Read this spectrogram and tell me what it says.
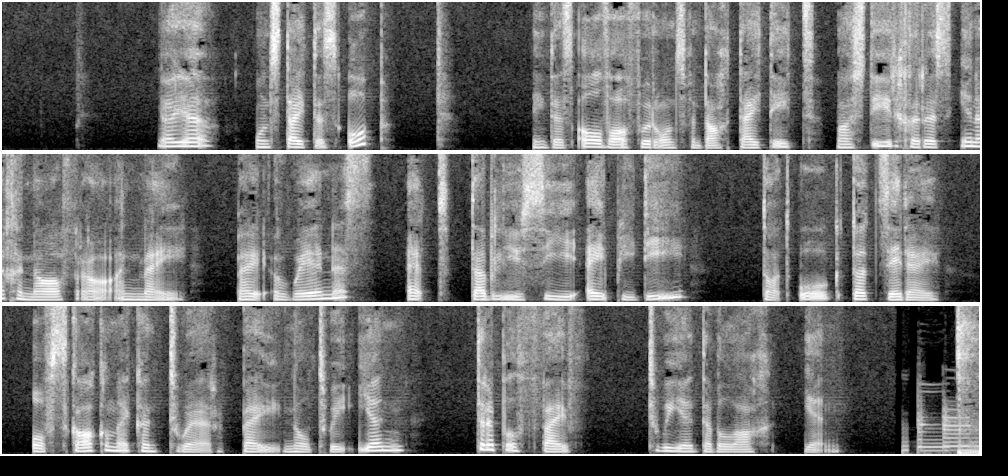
Nou ja, ons tyd is op. En dit is alwaarvoor ons vandag tyd het, maar stuur gerus enige navrae aan my by awareness@wcapd.org.za of skakel my kantoor by 021 355 2881.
